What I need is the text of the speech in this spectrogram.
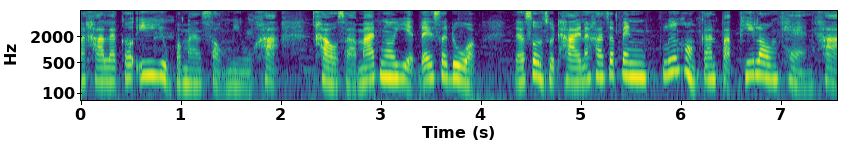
นะคะ และเก้าอี้อยู่ประมาณ 2 นิ้วค่ะ เข่าสามารถเงาเหยียดได้สะดวก แล้วส่วนสุดท้ายนะคะ จะเป็นเรื่องของการปรับที่รองแขนค่ะ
